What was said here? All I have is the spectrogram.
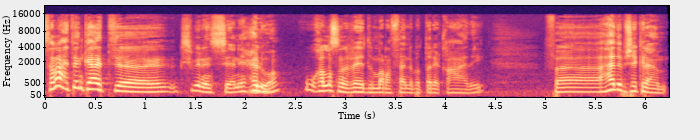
صراحة كانت experience يعني حلوة. وخلصنا ال raid المره الثانية بالطريقة هذه. فهذا بشكل عام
